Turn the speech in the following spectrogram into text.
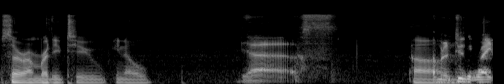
sir, I'm ready to, you know, Yes, um, I'm gonna do the right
